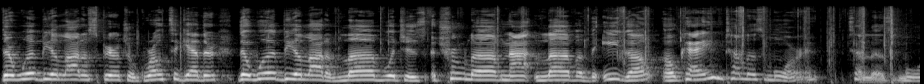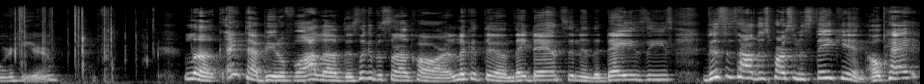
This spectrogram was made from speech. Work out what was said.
There would be a lot of spiritual growth together. There would be a lot of love, which is true love, not love of the ego. Okay, tell us more. Tell us more here. Look, ain't that beautiful? I love this. Look at the sun card. Look at them. They dancing in the daisies. This is how this person is thinking, okay?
